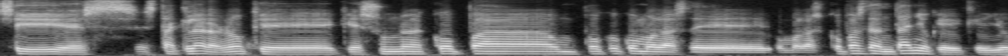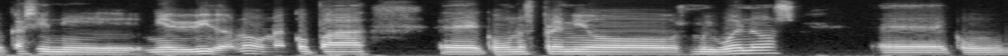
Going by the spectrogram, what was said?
Sí, es, está claro, ¿no? Que, es una copa un poco como las de como las copas de antaño que, yo casi ni, he vivido, ¿no? Una copa eh, con unos premios muy buenos, eh, con,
